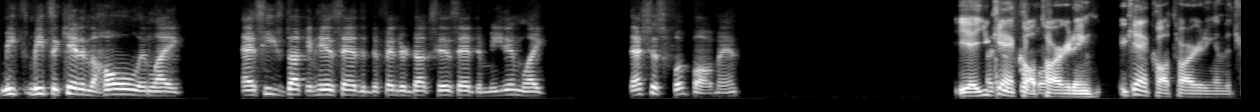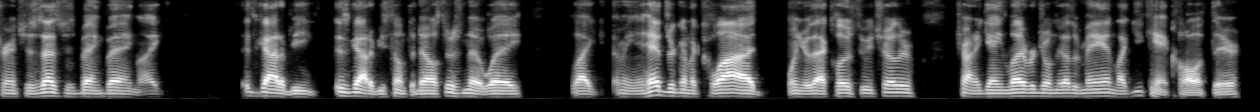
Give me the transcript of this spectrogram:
meets meets a kid in the hole and like as he's ducking his head, the defender ducks his head to meet him. Like that's just football, man. Yeah, you that's can't call targeting. You can't call targeting in the trenches. That's just bang bang. Like it's got to be. It's got to be something else. There's no way. Like I mean, heads are going to collide when you're that close to each other, trying to gain leverage on the other man. Like you can't call it there.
